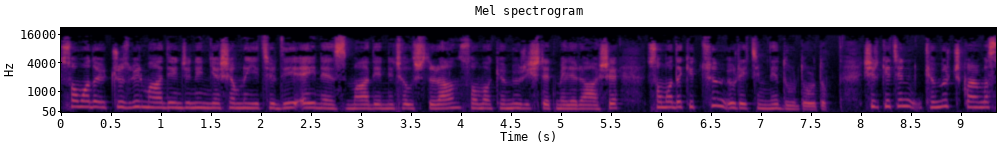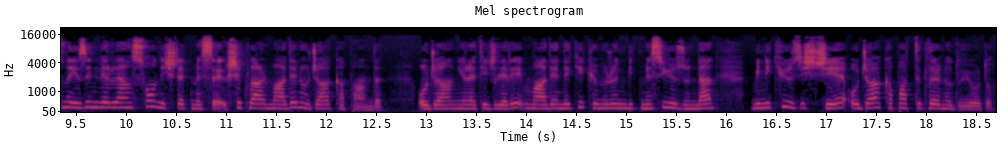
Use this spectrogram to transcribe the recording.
Soma'da 301 madencinin yaşamını yitirdiği Eynez madenini çalıştıran Soma Kömür İşletmeleri AŞ, Soma'daki tüm üretimini durdurdu. Şirketin kömür çıkarmasına izin verilen son işletmesi Işıklar Maden Ocağı kapandı. Ocağın yöneticileri madendeki kömürün bitmesi yüzünden 1200 işçiye ocağı kapattıklarını duyurdu.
